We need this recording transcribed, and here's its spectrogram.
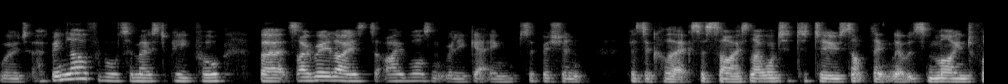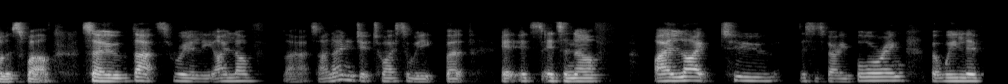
would have been laughable to most people, but I realised I wasn't really getting sufficient physical exercise and I wanted to do something that was mindful as well. So that's really I love that. I only do it twice a week, but it, it's it's enough. I like to this is very boring, but we live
